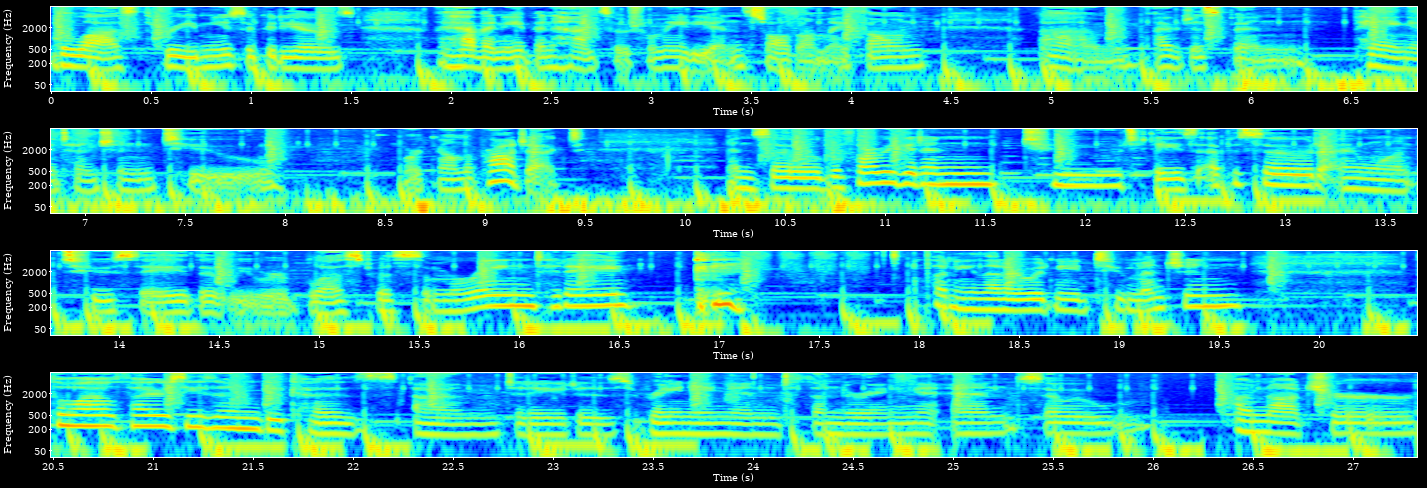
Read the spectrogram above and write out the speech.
the last three music videos, I haven't even had social media installed on my phone. Um, I've just been paying attention to working on the project. And so, before we get into today's episode, I want to say that we were blessed with some rain today. Funny that I would need to mention the wildfire season because um, today it is raining and thundering, and so I'm not sure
